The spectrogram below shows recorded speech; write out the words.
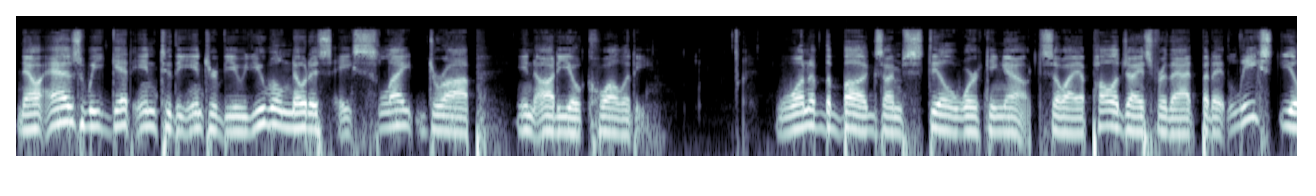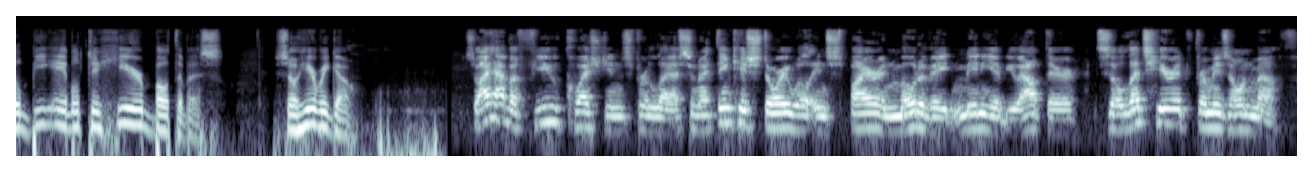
Now, as we get into the interview, you will notice a slight drop in audio quality one of the bugs I'm still working out. So I apologize for that, but at least you'll be able to hear both of us. So here we go. So I have a few questions for Les, and I think his story will inspire and motivate many of you out there. So let's hear it from his own mouth.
